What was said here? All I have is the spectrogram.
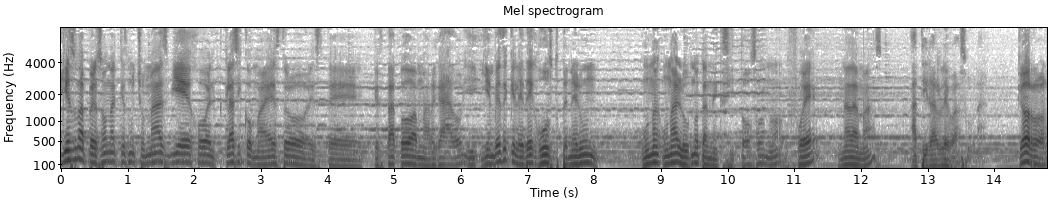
y es una persona que es mucho más viejo, el clásico maestro este, que está todo amargado, y, en vez de que le dé gusto tener un, un alumno tan exitoso, ¿no? Fue nada más a tirarle basura. Qué horror,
